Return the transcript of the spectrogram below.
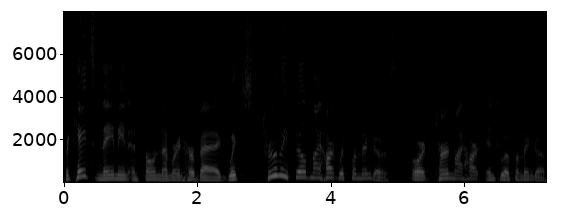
But Kate's naming and phone number in her bag, which truly filled my heart with flamingos, or turned my heart into a flamingo,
